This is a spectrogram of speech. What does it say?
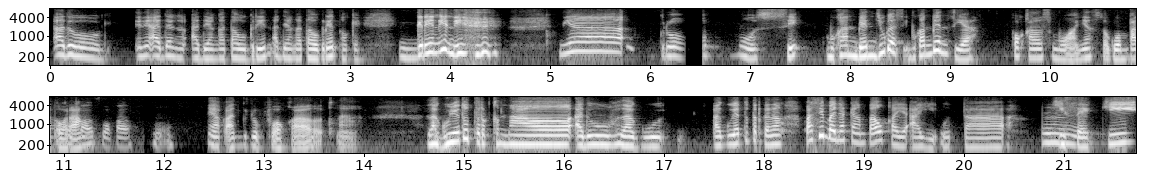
aduh, ini ada ada yang nggak tahu Green, ada yang nggak tahu Green. Oke, Green ini dia grup musik, bukan band juga sih, bukan band sih ya, vokal semuanya, so gue empat orang, Vokal, vokal. Mm. Ya kan grup vokal. Nah, lagunya tuh terkenal, aduh lagu lagunya tuh terkenal. Pasti banyak yang tahu kayak Ai Uta, Hmm. Kiseki,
